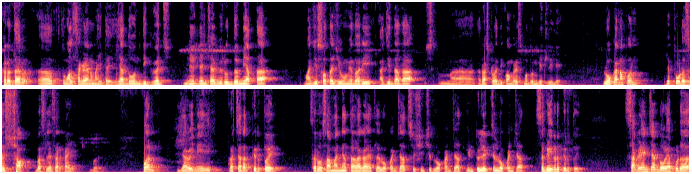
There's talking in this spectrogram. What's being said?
खरं तर तुम्हाला सगळ्यांना माहीत आहे ह्या दोन दिग्गज नेत्यांच्या विरुद्ध मी आता माझी स्वतःची उमेदवारी अजितदादा राष्ट्रवादी काँग्रेसमधून घेतलेली आहे. लोकांना पण हे थोडंसं शॉक बसल्यासारखं आहे. बरं. पण ज्यावेळी मी प्रचारात फिरतोय सर्वसामान्य तळागाळ्यातल्या लोकांच्यात सुशिक्षित लोकांच्यात इंटेलेक्च्युअल लोकांच्यात सगळीकडे फिरतोय. सगळ्यांच्या डोळ्यापुढं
